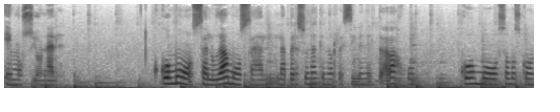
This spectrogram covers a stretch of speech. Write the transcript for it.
emocional. Cómo saludamos a la persona que nos recibe en el trabajo, cómo somos con,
